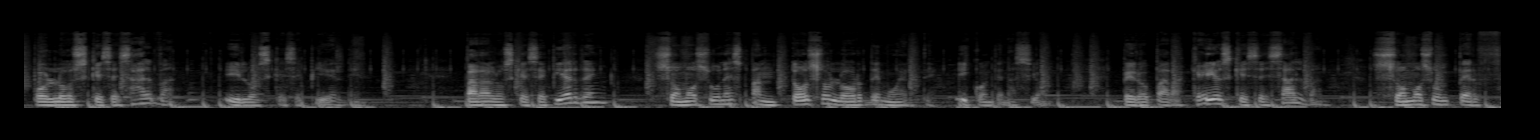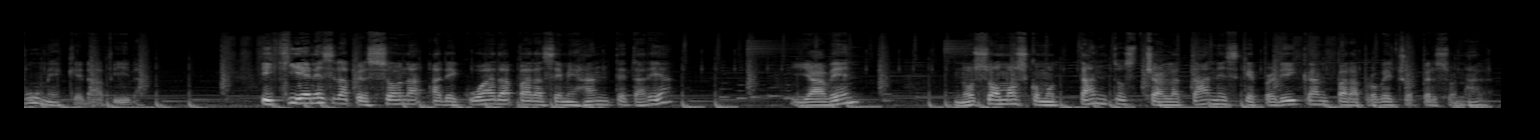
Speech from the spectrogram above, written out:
por los que se salvan y los que se pierden. Para los que se pierden, somos un espantoso olor de muerte y condenación. Pero para aquellos que se salvan, somos un perfume que da vida. ¿Y quién es la persona adecuada para semejante tarea? Ya ven, no somos como tantos charlatanes que predican para provecho personal.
